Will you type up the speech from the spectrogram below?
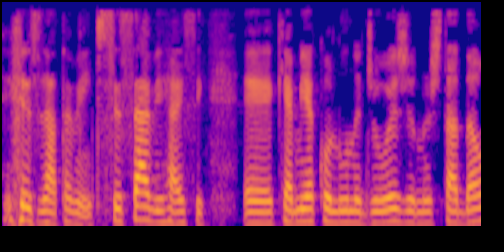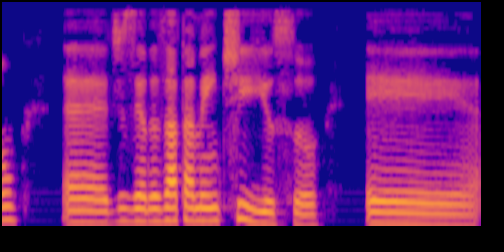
exatamente. Você sabe, Heisen, é, que a minha coluna de hoje no Estadão é dizendo exatamente isso. É,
